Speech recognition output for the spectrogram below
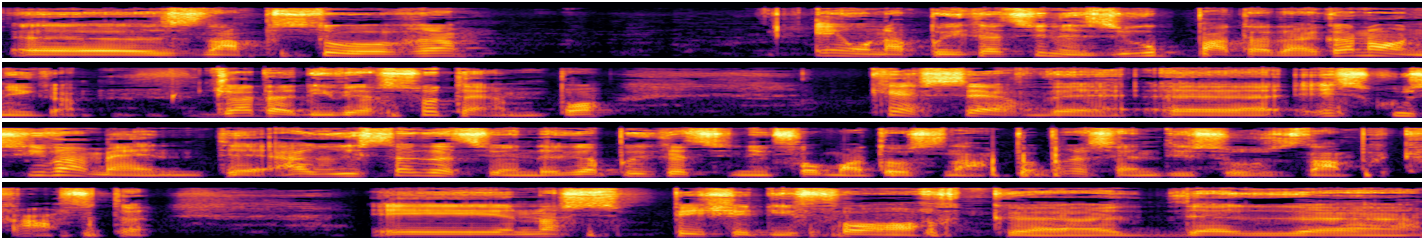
Eh, Snap Store è un'applicazione sviluppata da Canonica già da diverso tempo che serve eh, esclusivamente all'installazione delle applicazioni in formato Snap presenti su Snapcraft è una specie di fork del,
